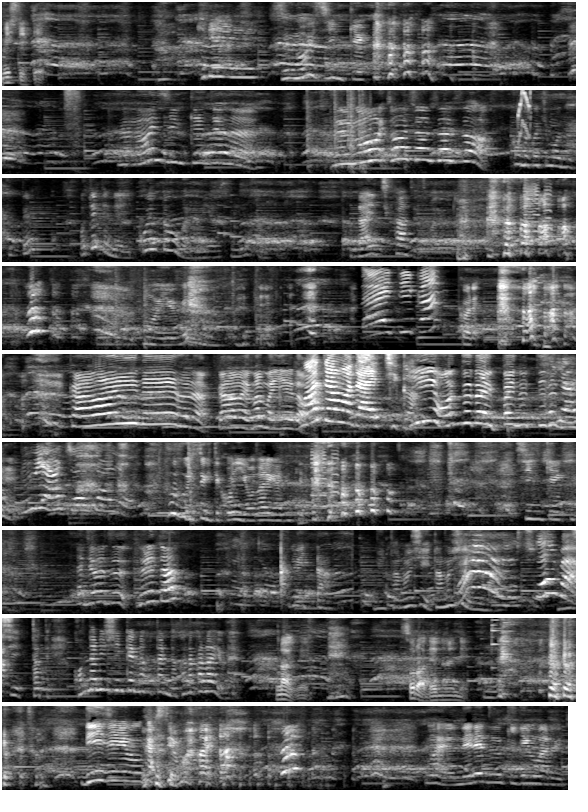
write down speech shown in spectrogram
見せていて。綺麗。すごい真剣。すごい真剣じゃない。すごい。そうそうそうそう。今度こっちも塗ってて。お手手ねこうやった方が塗りやすいよ第一関節まで。もう指をこうやってこれかわいいママイエローまちゃも大地か。いい本当だ。いっぱい塗ってるね。ルアちゃん。夫婦しすぎてここによだれが出てる。真剣。あ上手。塗れた？塗れた、ね、楽しい楽しい。今楽しい。だってこんなに真剣な二人なかなかないよね。ないね。空出ないね。BGM 化してもはやもはや寝れず機嫌悪いくても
